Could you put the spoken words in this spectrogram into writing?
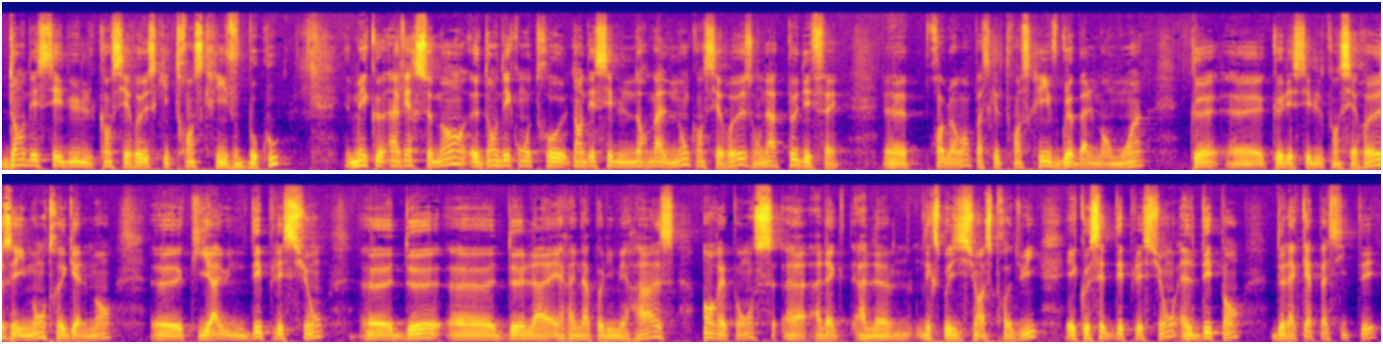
dans des cellules cancéreuses qui transcrivent beaucoup mais que inversement, euh, dans des cellules normales non cancéreuses, on a peu d'effets, euh, probablement parce qu'elles transcrivent globalement moins que, euh, les cellules cancéreuses. Et il montre également qu'il y a une déplétion de, de, la RNA polymérase en réponse à, à l'exposition à ce produit, et que cette déplétion, elle dépend de la capacité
